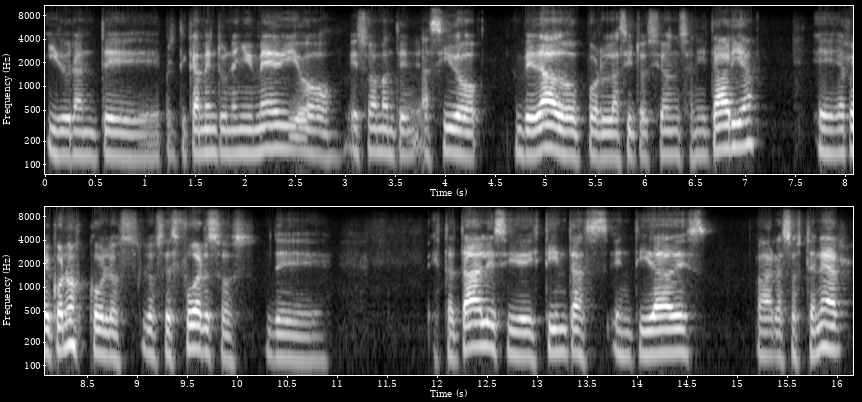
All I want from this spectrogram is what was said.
y durante prácticamente un año y medio eso ha, sido vedado por la situación sanitaria. Eh, reconozco los, los esfuerzos de estatales y de distintas entidades para sostener.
